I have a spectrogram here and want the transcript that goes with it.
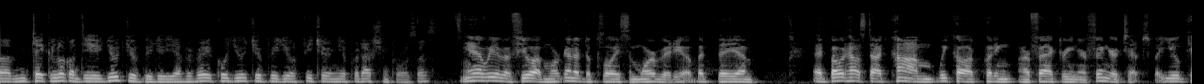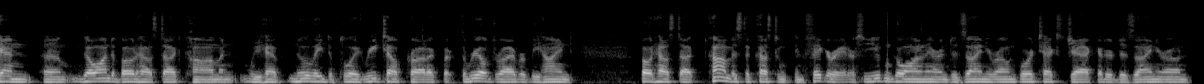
um, take a look on the YouTube video. You have a very cool YouTube video featuring your production process. Yeah, we have a few of them. We're going to deploy some more video, but the um, at boathouse.com, we call it putting our factory in your fingertips. But you can um, go on to boathouse.com, and we have newly deployed retail product. But the real driver behind boathouse.com is the custom configurator. So you can go on there and design your own Gore-Tex jacket or design your own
